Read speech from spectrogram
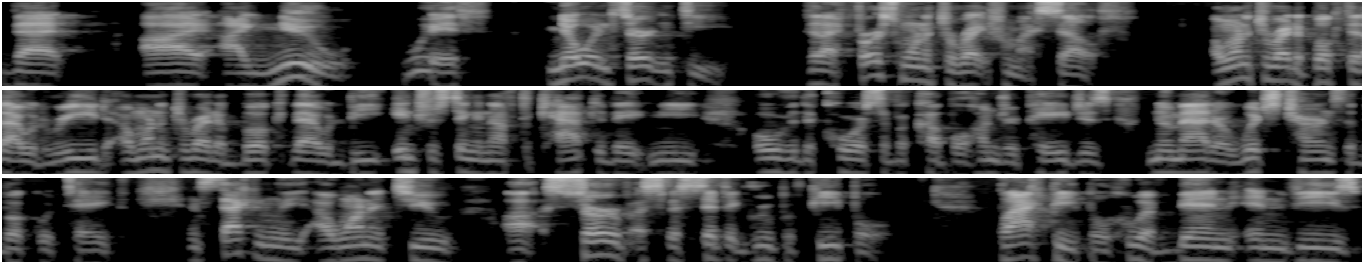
that I, I knew with no uncertainty that I first wanted to write for myself. I wanted to write a book that I would read. I wanted to write a book that would be interesting enough to captivate me over the course of a couple hundred pages, no matter which turns the book would take. And secondly, I wanted to uh, serve a specific group of people black people who have been in these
